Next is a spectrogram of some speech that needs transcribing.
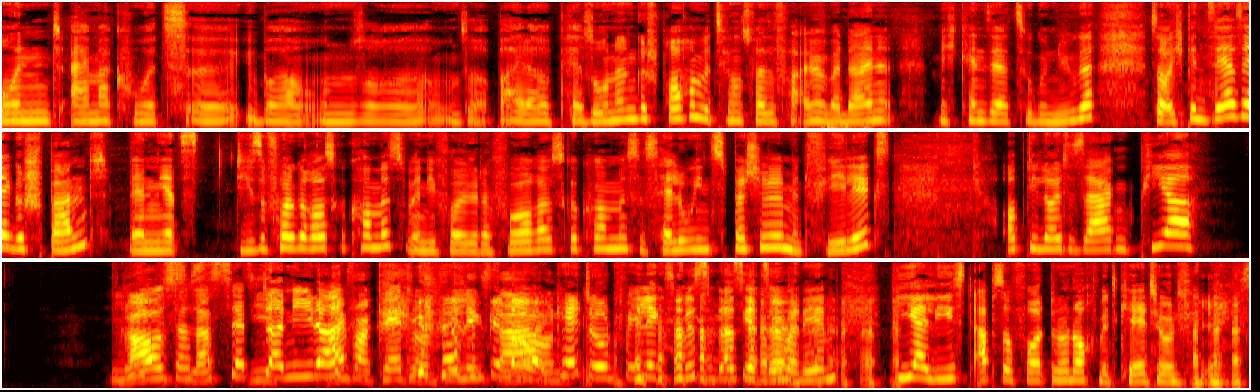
Und einmal kurz äh, über unsere, unsere beider Personen gesprochen, beziehungsweise vor allem über deine. Mich kennen sie ja zu Genüge. So, ich bin sehr, sehr gespannt, wenn jetzt diese Folge rausgekommen ist, wenn die Folge davor rausgekommen ist, das Halloween-Special mit Felix, ob die Leute sagen, Pia, Raus, das lass Zepter nieder. Einfach Käthe und Felix genau, da und- Käthe und Felix müssen das jetzt übernehmen. Pia liest ab sofort nur noch mit Käthe und Felix.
